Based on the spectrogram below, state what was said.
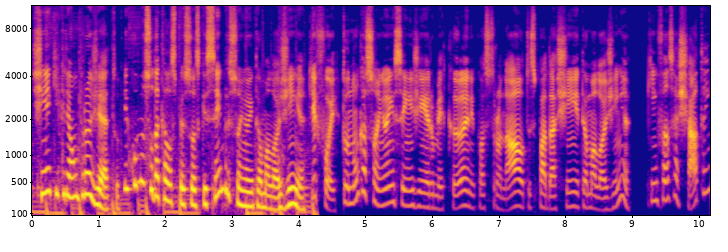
tinha que criar um projeto. E como eu sou daquelas pessoas que sempre sonhou em ter uma lojinha, que foi? Tu nunca sonhou em ser engenheiro mecânico, astronauta, espadachim e ter uma lojinha? Que infância chata, hein?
